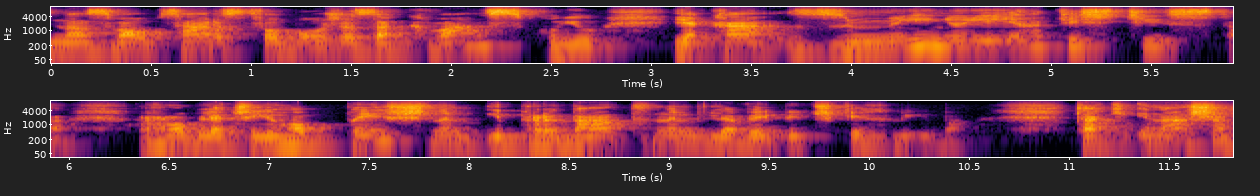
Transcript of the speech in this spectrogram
назвав Царство Боже закваскою, яка змінює якість тіста, роблячи його пишним і придатним для випічки хліба. Так і наша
